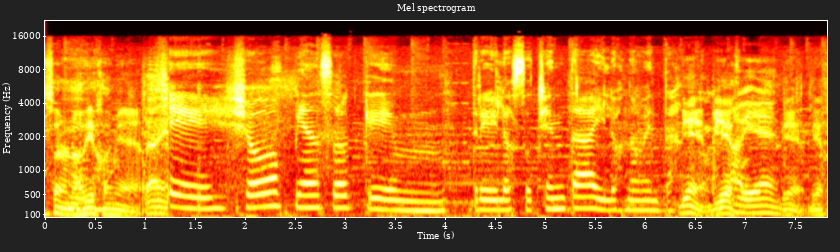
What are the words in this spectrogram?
Son unos viejos de mierda. Eh, yo pienso que mm, entre los 80 y los 90. Bien, viejo. Ah, bien. Bien, viejo.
